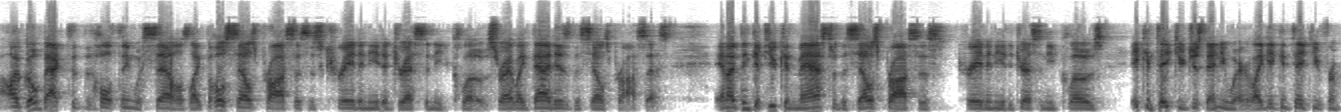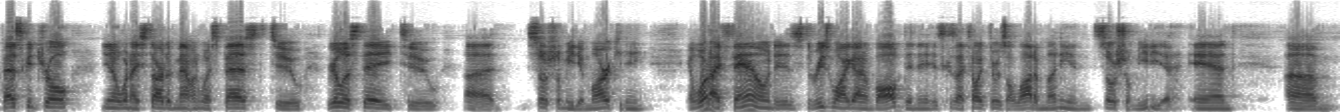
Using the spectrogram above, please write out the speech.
I'll go back to the whole thing with sales. Like the whole sales process is create a need, address a need, close, right? Like that is the sales process. And I think if you can master the sales process, create a need, address a need, close, it can take you just anywhere. Like it can take you from pest control, you know, when I started Mountain West Pest to real estate to uh, social media marketing. And what I found is the reason why I got involved in it is because I felt like there was a lot of money in social media. And um,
